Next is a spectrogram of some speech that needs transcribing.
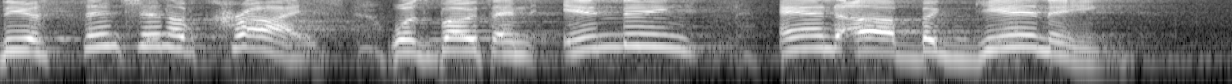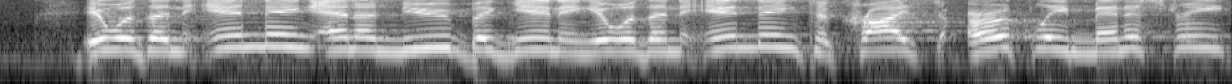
the ascension of Christ was both an ending and a beginning it was an ending and a new beginning. It was an ending to Christ's earthly ministry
